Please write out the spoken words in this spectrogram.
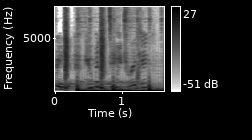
Have you been day drinking?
